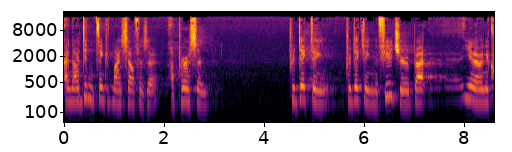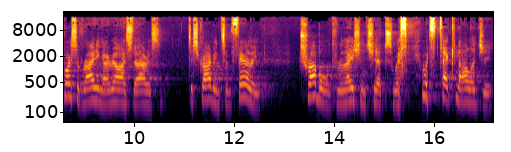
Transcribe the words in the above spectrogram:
and I didn't think of myself as a, a person predicting predicting the future. But you know, in the course of writing, I realized that I was describing some fairly troubled relationships with with technology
